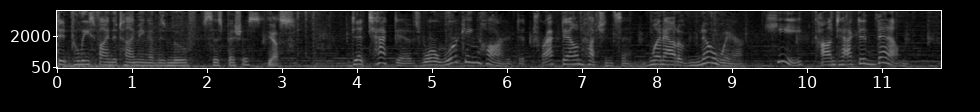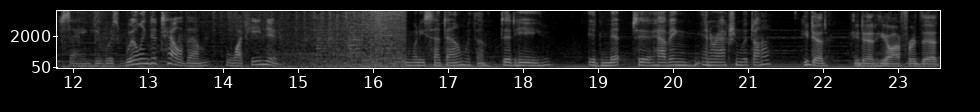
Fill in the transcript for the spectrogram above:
Did police find the timing of his move suspicious? Yes. Detectives were working hard to track down Hutchinson when out of nowhere, he contacted them, saying he was willing to tell them what he knew. When he sat down with them, did he admit to having interaction with Donna? He did. He did. He offered that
